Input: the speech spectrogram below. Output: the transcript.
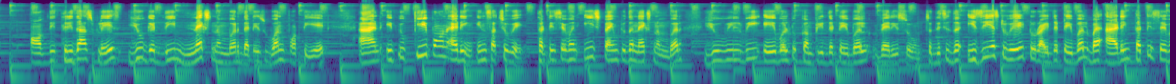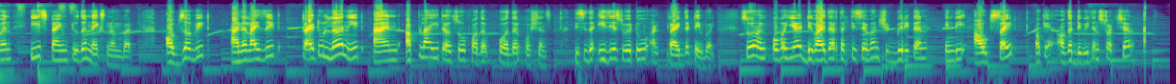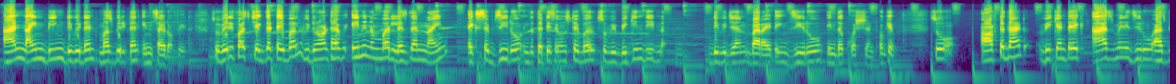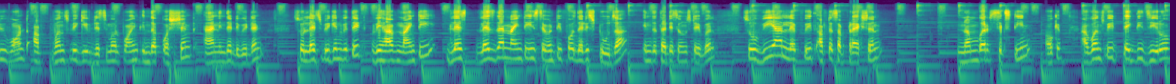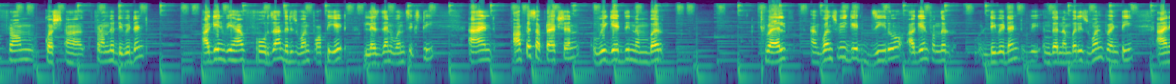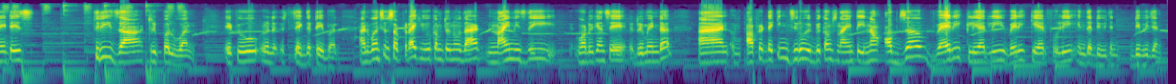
of the 3 das place you get the next number that is 148 and if you keep on adding in such a way 37 each time to the next number you will be able to complete the table very soon. So this is the easiest way to write the table by adding 37 each time to the next number. Observe it analyze it try to learn it and apply it also for the further questions. This is the easiest way to uh, write the table. So over here divisor 37 should be written in the outside okay of the division structure and 9 being dividend must be written inside of it. So very first check the table. We do not have any number less than 9 except 0 in the 37th table. So we begin the division by writing 0 in the question okay. So after that we can take as many 0 as we want once we give decimal point in the quotient and in the dividend. So let's begin with it. We have 90 less less than 90 is 74 that is 2 in the 37th table. So we are left with after subtraction number 16 okay? Once we take the 0 from uh, from the dividend again we have forza that is 148 less than 160 and after subtraction we get the number 12 and once we get 0 again from the dividend we, the number is 120 and it is 3 za triple one if you check the table. And once you subtract you come to know that 9 is the what we can say remainder. And after taking 0 it becomes 90 now observe very clearly very carefully in the division division.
